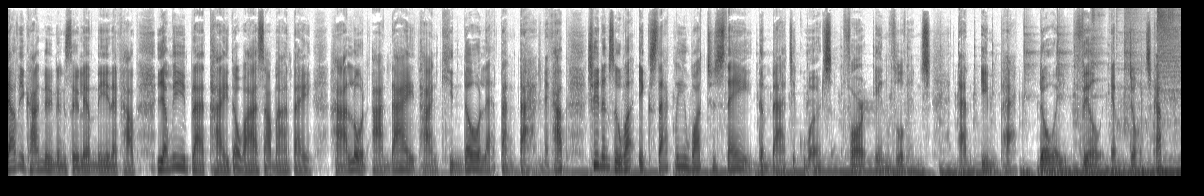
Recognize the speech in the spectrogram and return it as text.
ย้ำอีกครั้งหนึ่งหนังสือเล่มนี้นะครับ ยังไม่มีแปลไทยแต่ว่าสามารถไปหาโหลดอ่านได้ทาง Kindle และต่างๆนะครับ ชื่อหนังสือว่า exactly what to say the magic words for influence and impact โดย Phil M Jones ครับ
